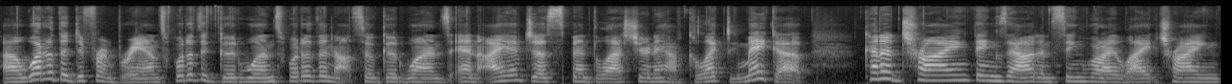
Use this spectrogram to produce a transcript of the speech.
Uh, what are the different brands? What are the good ones? What are the not so good ones? And I have just spent the last year and a half collecting makeup, kind of trying things out and seeing what I like, trying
